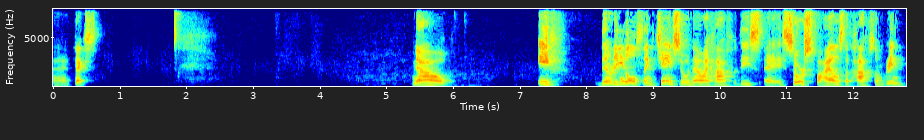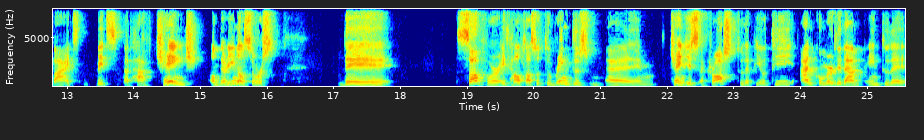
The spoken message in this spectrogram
uh, text. Now, if the original thing changed, so now I have these uh, source files that have some green bytes, bits that have changed on the original source, the software, it helps also to bring those um, changes across to the POT and converted them into the,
